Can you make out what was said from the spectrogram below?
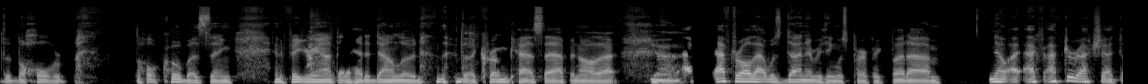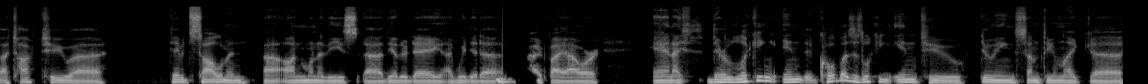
the the whole the whole Qobuz thing and figuring out that I had to download the, the Chromecast app and all that. Yeah. After all that was done, everything was perfect. But um, no, I, after actually, I, I talked to uh, David Solomon uh, on one of these uh, the other day. We did a mm-hmm. hi-fi hour, and I they're looking into Qobuz is looking into doing something like uh,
